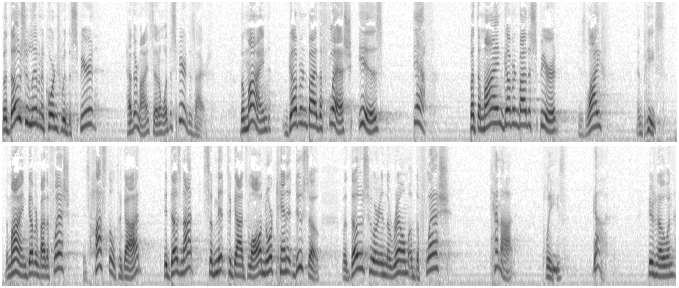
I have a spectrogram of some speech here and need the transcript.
But those who live in accordance with the Spirit have their mind set on what the Spirit desires. The mind governed by the flesh is death. But the mind governed by the Spirit is life and peace. The mind governed by the flesh is hostile to God. It does not submit to God's law, nor can it do so. But those who are in the realm of the flesh cannot please God. Here's another one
